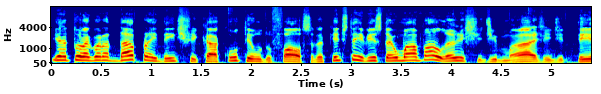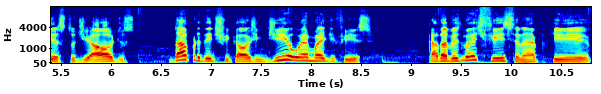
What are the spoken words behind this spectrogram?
E Arthur, agora dá para identificar conteúdo falso, né? Porque a gente tem visto aí uma avalanche de imagem, de texto, de áudios. Dá para identificar hoje em dia ou é mais difícil? Cada vez mais difícil, né? Porque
